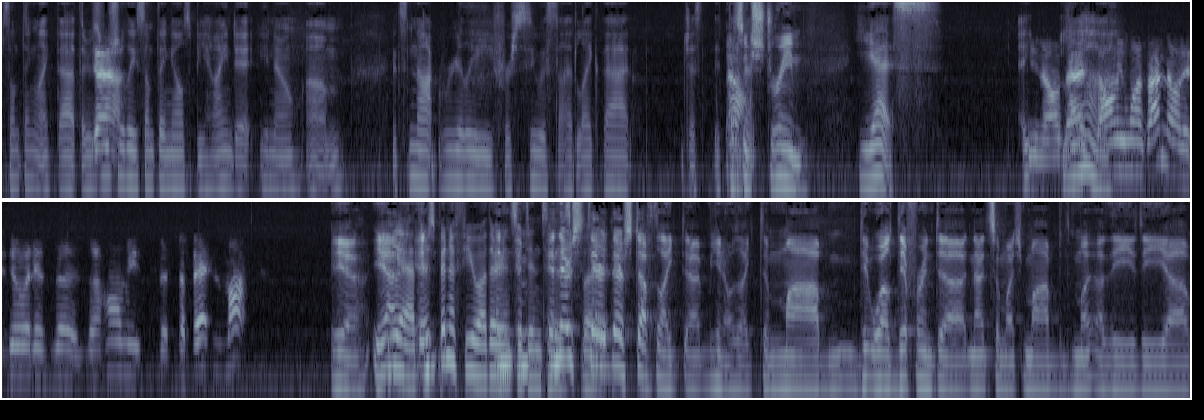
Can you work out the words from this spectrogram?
something like that. There's Yeah. usually something else behind it. You know, um, it's not really for suicide like that. Just it That's doesn't- extreme. Yes. you know, that Yeah. the only ones I know that do it is the the homies, the Tibetan monks. Yeah, yeah, Yeah, there's been a few other and, incidences, and, there's but- there, there's stuff like uh, you know like the mob, well, different, uh, not so much mob, uh, the the uh, uh,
